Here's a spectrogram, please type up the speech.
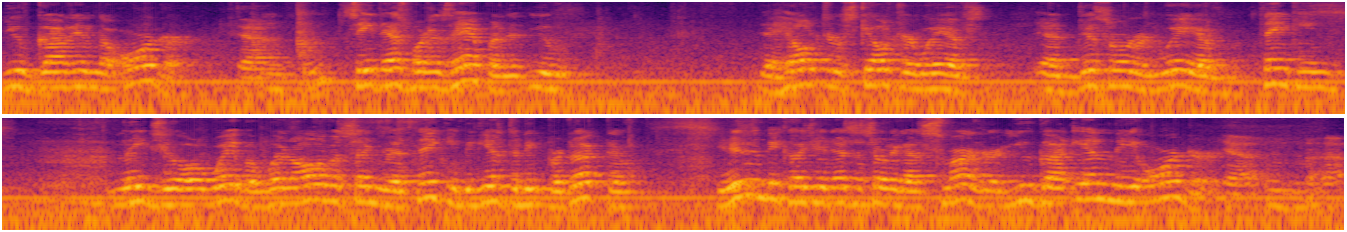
you've got in the order. Yeah. Mhm. See, that's what has happened, that you, the helter-skelter way of, and disordered way of thinking leads you all away, but when all of a sudden your thinking begins to be productive, it isn't because you necessarily got smarter, you got in the order. Yeah. Uh-huh.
